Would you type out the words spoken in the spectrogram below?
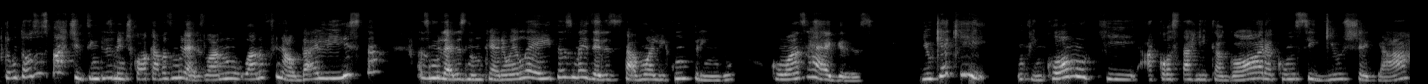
Então, todos os partidos simplesmente colocavam as mulheres lá no, lá no final da lista. As mulheres nunca eram eleitas, mas eles estavam ali cumprindo com as regras. E o que é que, enfim, como que a Costa Rica agora conseguiu chegar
